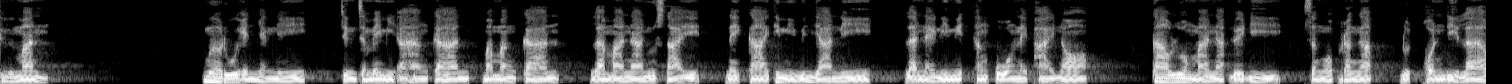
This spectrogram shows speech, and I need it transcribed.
ถือมั่น เมื่อรู้เห็นอย่างนี้ จึงจะไม่มีอาหางการมะมังการ และมานานุสัยในกายที่มีวิญญาณนี้ และในนิมิตทั้งปวงในภายนอก ก้าวล่วงมานะด้วยดี สงบระงับ หลุดพ้นดีแล้ว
